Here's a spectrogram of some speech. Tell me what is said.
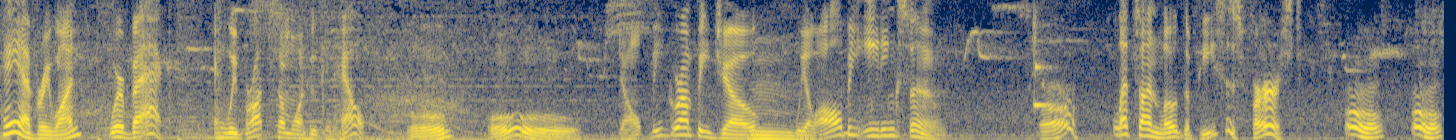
Hey, everyone, we're back, and we brought someone who can help. Oh, oh, Don't be grumpy, Joe. Hmm. We'll all be eating soon. oh, Let's unload the pieces first. oh, oh.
